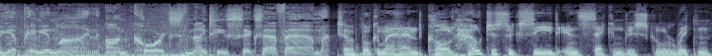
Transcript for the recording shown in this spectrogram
The Opinion Line on Cork's 96 FM. I have a book in my hand called How to Succeed in Secondary School, written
